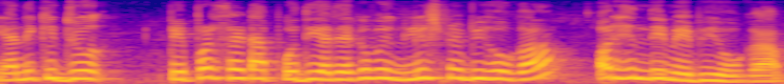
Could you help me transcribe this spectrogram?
यानी कि जो पेपर सेट आपको दिया जाएगा वो इंग्लिश में भी होगा और हिंदी में भी होगा।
